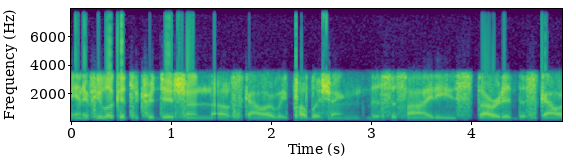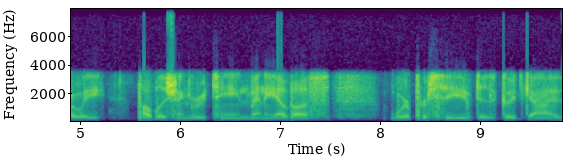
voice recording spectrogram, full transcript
And if you look at the tradition of scholarly publishing, the societies started the scholarly publishing routine. Many of us were perceived as good guys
